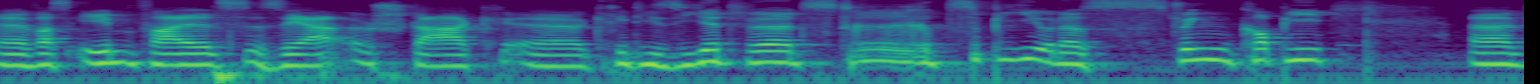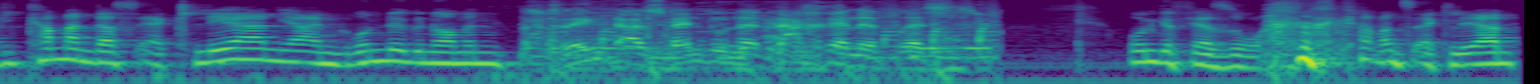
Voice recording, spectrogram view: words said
äh, was ebenfalls sehr stark äh, kritisiert wird. Strcpy oder String Copy. Wie kann man das erklären? Ja, im Grunde genommen. Klingt, als wenn du eine Dachrinne frisst. Ungefähr so kann man es erklären.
